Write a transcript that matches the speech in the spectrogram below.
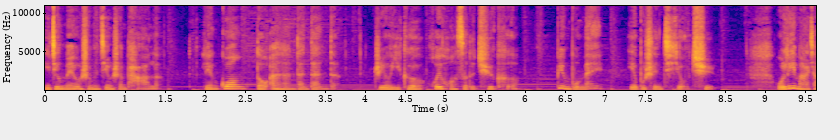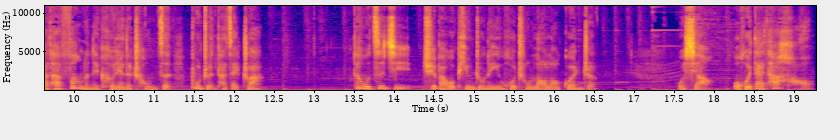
已经没有什么精神爬了，连光都暗暗淡淡的，只有一个灰黄色的躯壳，并不美，也不神奇有趣。我立马叫他放了那可怜的虫子，不准他再抓。但我自己却把我瓶中的萤火虫牢牢关着。我想我会待它好，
